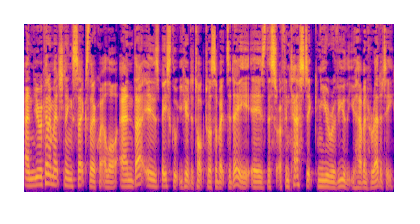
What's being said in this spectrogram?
And you were kind of mentioning sex there quite a lot, and that is basically what you're here to talk to us about today is this sort of fantastic new review that you have in Heredity.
